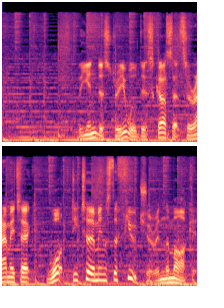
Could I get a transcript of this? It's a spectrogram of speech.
The industry will discuss at Ceramitec what determines the future in the market.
